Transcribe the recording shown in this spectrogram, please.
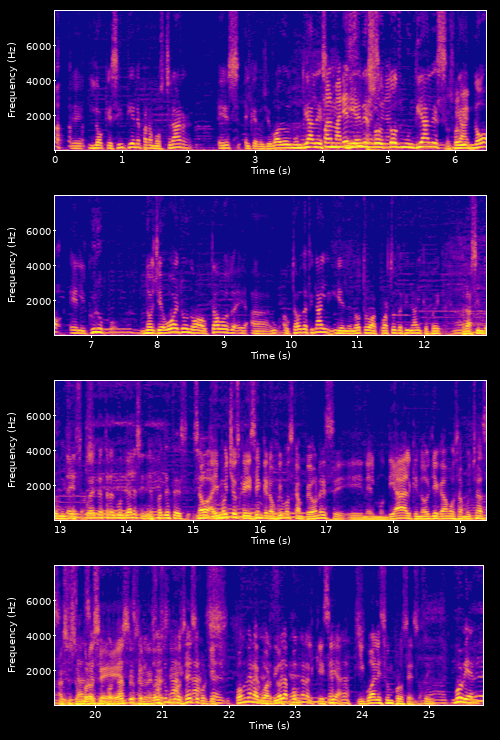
lo que sí tiene para mostrar es el que nos llevó a dos mundiales Palmarés y en esos dos mundiales bien. ganó el grupo. Nos llevó en uno a octavos de, a, a octavos de final y en el otro a cuartos de final que fue Brasil 2006. Después de tres mundiales, sin Después de sí. No, hay muchos que dicen que no fuimos campeones eh, en el mundial, que no llegamos a muchas Eso es un proceso, importantes, eso pero no todo es es un proceso, porque pongan a Guardiola, pongan al que sea, igual es un proceso. Muy bien.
